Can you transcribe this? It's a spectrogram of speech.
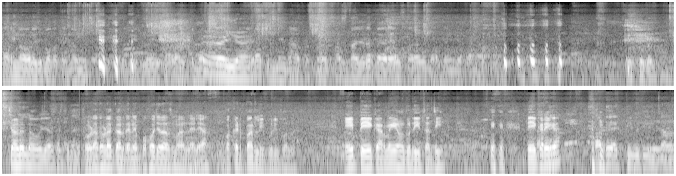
ਸਰ ਨੌਲੇਜ ਬਹੁਤ ਹੈ ਇਹਨਾਂ ਨੂੰ ਦੇਖ ਲਓ ਇਹ ਸਾਰਾ ਇੱਕ ਜਿਹੜਾ ਕਿੰਨੇ ਦਾ ਸਸਤਾ ਜਿਹੜਾ ਪੈ ਰਿਹਾ ਉਹ ਸਾਰਾ ਕੁਝ ਦੱਸ ਦੇਣਗੇ ਆਪਾਂ। ਚਲ ਲਓ ਯਾਰ ਫਿਰ ਥੋੜਾ ਥੋੜਾ ਕਰਦੇ ਨੇ ਬਹੁਤ ਜ਼ਿਆਦਾ ਸਮਾਨ ਲੈ ਲਿਆ। ਬਕਟ ਭਰ ਲਈ ਪੂਰੀ ਫੁੱਲ ਇਹ ਪੇ ਕਰਨਗੇ ਹੁਣ ਗੁਰਦੀਪ ਸਰ ਜੀ। ਪੇ ਕਰੇਗਾ? ਸਾਡੇ ਐਕਟੀਵਿਟੀ ਇੰਚਾਰਜ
